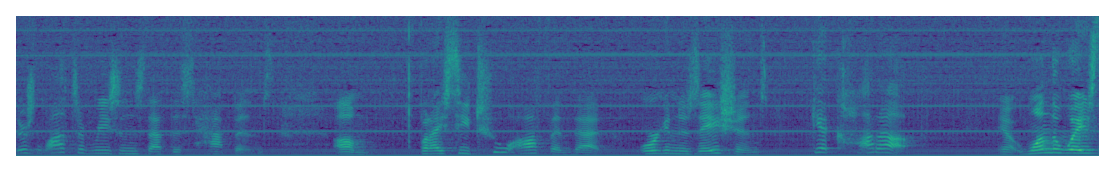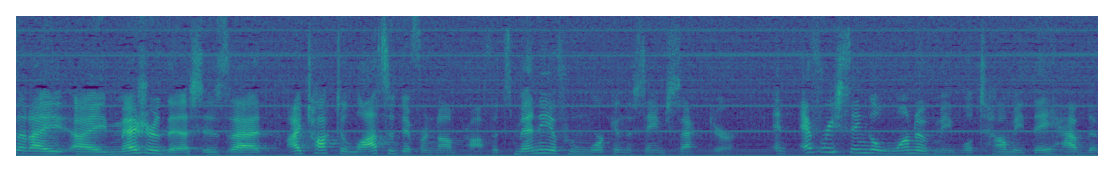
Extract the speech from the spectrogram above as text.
There's lots of reasons that this happens. Um, but I see too often that organizations get caught up. You know, one of the ways that I, I measure this is that I talk to lots of different nonprofits, many of whom work in the same sector. And every single one of me will tell me they have the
